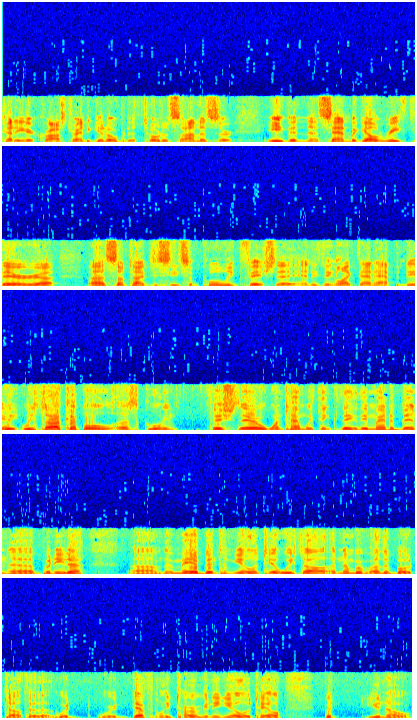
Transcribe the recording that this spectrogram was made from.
cutting across trying to get over to Todos Santos or even uh, San Miguel Reef there, uh, uh, sometimes you see some pooling fish. Uh, anything like that happen to you? We we saw a couple schooling fish there. One time we think they they might have been uh, bonita. Um, there may have been some yellowtail. We saw a number of other boats out there that were were definitely targeting yellowtail, but you know.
